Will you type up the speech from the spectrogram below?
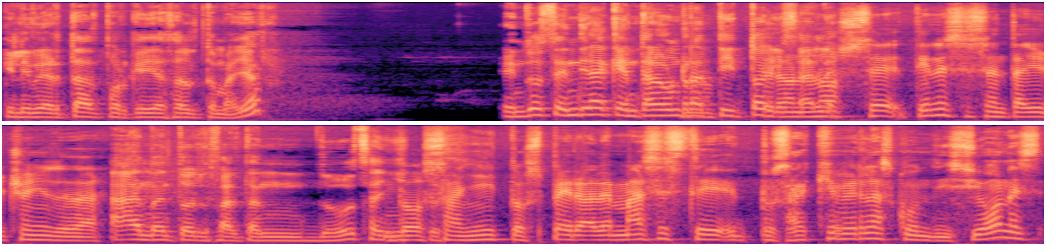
libertad porque ella es adulto mayor. Entonces tendría que entrar un ratito Pero y sale. no sé, tiene 68 años de edad. Ah, no, entonces le faltan dos añitos. Dos añitos, pero además, este, pues hay que ver las condiciones.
